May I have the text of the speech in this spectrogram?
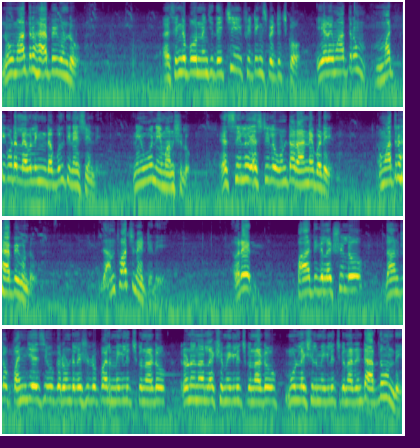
నువ్వు మాత్రం హ్యాపీగా ఉండు. సింగపూర్ నుంచి తెచ్చి ఫిట్టింగ్స్ పెట్టించుకో. ఈడ మాత్రం మట్టి కూడా లెవలింగ్ డబ్బులు తినేసేయండి. నీవు నీ మనుషులు. ఎస్సీలు ఎస్టీలు ఉంటారు ఆడనే బడి. నువ్వు మాత్రం హ్యాపీగా ఉండు. ఇది అన్ఫార్చునేట్ ఇది. ఒరే పాతిక లక్షలు దాంట్లో పనిచేసి ఒక రెండు లక్షల రూపాయలు మిగిలించుకున్నాడు. రెండున్నర లక్షలు మిగిలించుకున్నాడు మూడు లక్షలు మిగిలించుకున్నాడు అంటే అర్థం ఉంది.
